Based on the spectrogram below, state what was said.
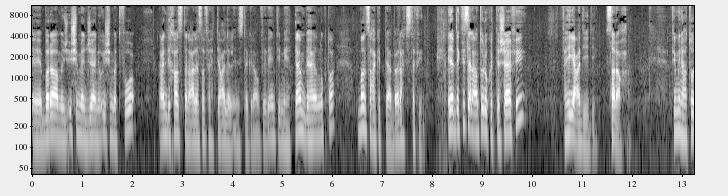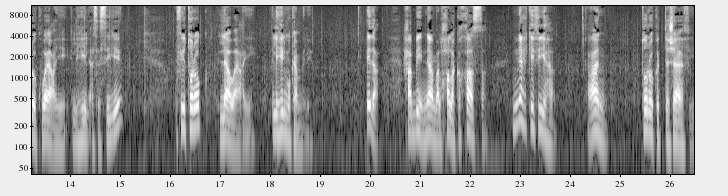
آه، برامج إشي مجاني وإشي مدفوع. عندي خاصة على صفحتي على الإنستغرام. فإذا أنت مهتم بهاي النقطة بنصحك تتابع رح تستفيد. إذا بدك تسأل عن طرق التشافي فهي عديدة صراحة. في منها طرق واعية اللي هي الأساسية وفي طرق لا واعية اللي هي المكملة. إذا حابين نعمل حلقة خاصة نحكي فيها عن طرق التشافي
